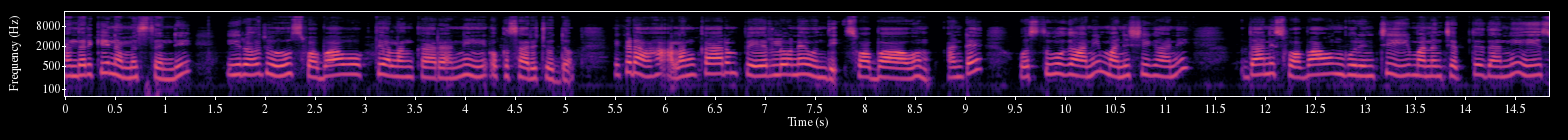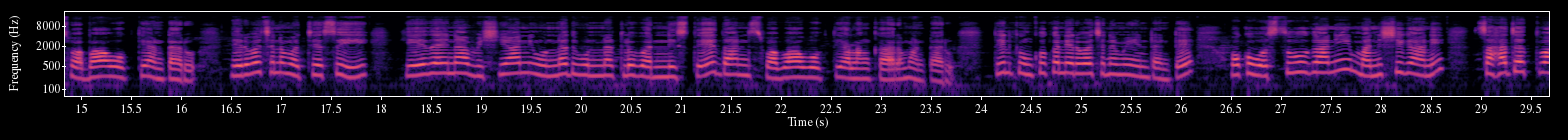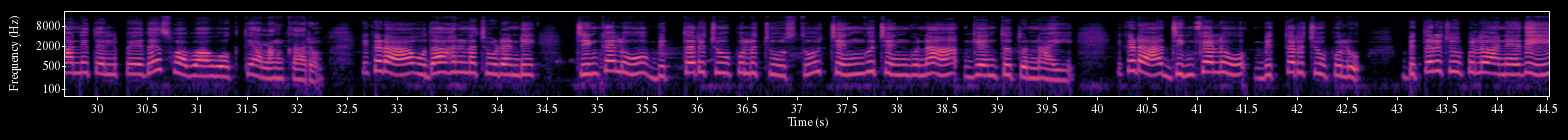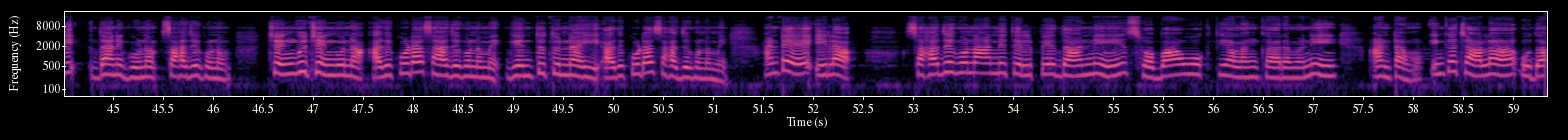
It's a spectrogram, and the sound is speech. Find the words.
అందరికీ నమస్తే అండి ఈరోజు స్వభావోక్తి అలంకారాన్ని ఒకసారి చూద్దాం. ఇక్కడ అలంకారం పేరులోనే ఉంది. స్వభావం అంటే వస్తువు కానీ మనిషి కానీ దాని స్వభావం గురించి మనం చెప్తే దాన్ని స్వభావోక్తి అంటారు. నిర్వచనం వచ్చేసి ఏదైనా విషయాన్ని ఉన్నది ఉన్నట్లు వర్ణిస్తే దాన్ని స్వభావోక్తి అలంకారం అంటారు. దీనికి ఇంకొక నిర్వచనం ఏంటంటే ఒక వస్తువు కానీ మనిషి కానీ సహజత్వాన్ని తెలిపేదే స్వభావోక్తి అలంకారం. ఇక్కడ ఉదాహరణ చూడండి. జింకలు బిత్తరు చూపులు చూస్తూ చెంగు చెంగున గెంతుతున్నాయి. ఇక్కడ జింకలు బిత్తరు చూపులు. బిత్తరు చూపులు అనేది దాని గుణం సహజ గుణం. చెంగు చెంగున అది కూడా సహజ గుణమే. గెంతుతున్నాయి అది కూడా సహజ గుణమే. అంటే ఇలా సహజ గుణాన్ని తెలిపే దాన్ని స్వభావోక్తి అలంకారం అని అంటాము. ఇంకా చాలా ఉదా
